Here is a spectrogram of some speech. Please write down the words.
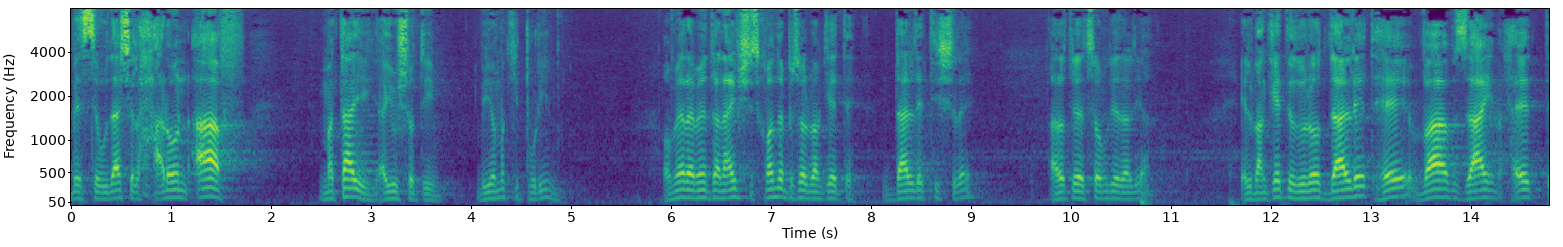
בסעודה של חרון אף, מתי היו שותים? ביום הכיפורים. אומר רבי נתן ¿cuándo empezó el דלת תשרי, הלא אותו צום גדליה. אל בנקטי דולות דלת, ה', ו', ז', ח', ט',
